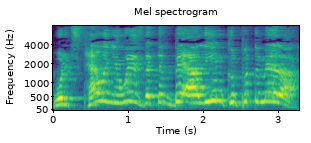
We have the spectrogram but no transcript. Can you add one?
what it's telling you is that the Be'alim could put the melach.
